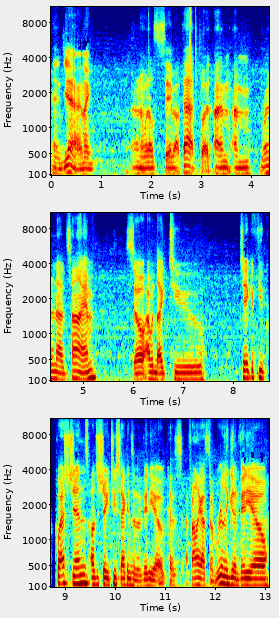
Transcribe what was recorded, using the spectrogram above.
and yeah, and I I don't know what else to say about that, but I'm I'm running out of time, so I would like to take a few questions. I'll just show you two seconds of a video because I finally got some really good video.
